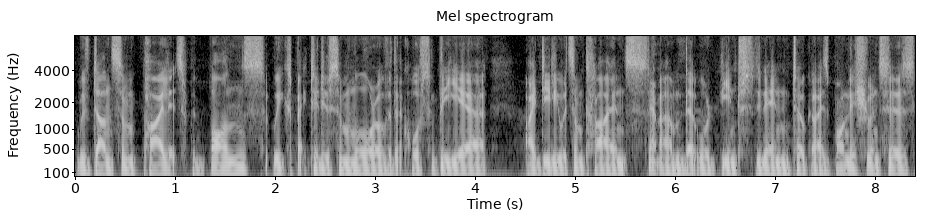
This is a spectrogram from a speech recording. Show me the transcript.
we've done some pilots with bonds. We expect to do some more over the course of the year, ideally with some clients Yep. um, that would be interested in tokenized bond issuances.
